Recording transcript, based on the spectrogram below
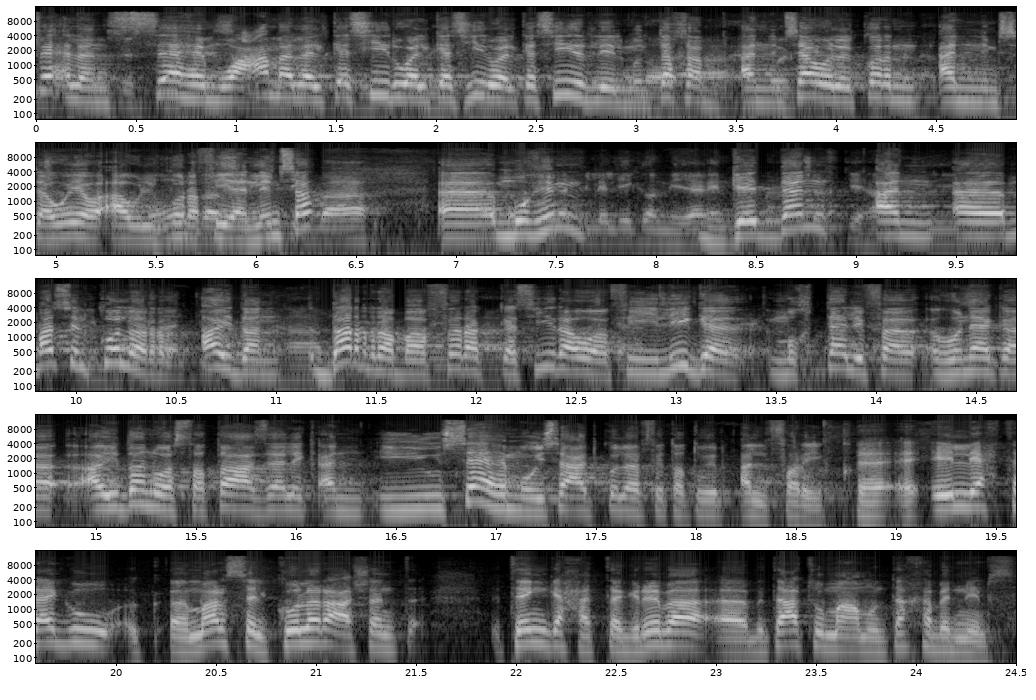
فعلا ساهم وعمل الكثير والكثير والكثير للمنتخب النمساوي للكرة النمساوية أو الكرة في النمسا. مهم جدا أن آه، مارسيل كولر أيضا درب فرق كثيرة وفي ليجا مختلفة هناك أيضا واستطاع ذلك أن يساهم ويساعد كولر في تطوير الفريق. آه، إيه اللي يحتاجه مارسيل كولر عشان تنجح التجربة آه، بتاعته مع منتخب النمسا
